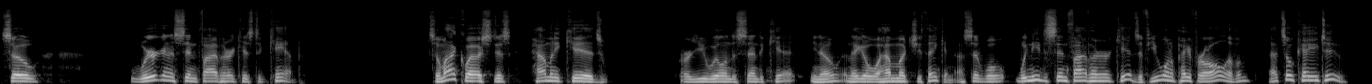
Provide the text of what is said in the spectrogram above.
So we're going to send 500 kids to camp. So my question is how many kids are you willing to send a kid you know? And they go well how much you thinking? I said well we need to send 500 kids. If you want to pay for all of them that's okay too.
